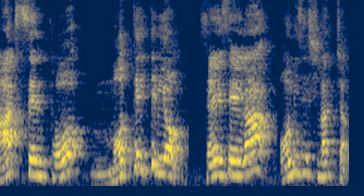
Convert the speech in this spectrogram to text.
アクセントを持っていってみよう。先生がお見せしまっちゃう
